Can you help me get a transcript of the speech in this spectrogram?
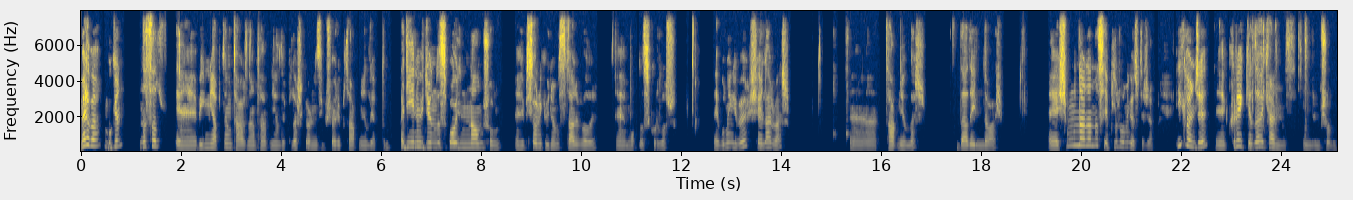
Merhaba, bugün nasıl eee, benim yaptığım tarzdan thumbnail yapılır? Gördüğünüz gibi şöyle bir thumbnail yaptım. Hadi yeni videonun da spoilerını almış olun. Eee, bir sonraki videomuz Stardew Valley eee mod nasıl kurulur? Eee, bunun gibi şeyler var. Eee thumbnail'lar. Daha da elimde var. Eee, şimdi bunlardan nasıl yapılır onu göstereceğim. İlk önce eee Crack ya da kendiniz indirmiş olun.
